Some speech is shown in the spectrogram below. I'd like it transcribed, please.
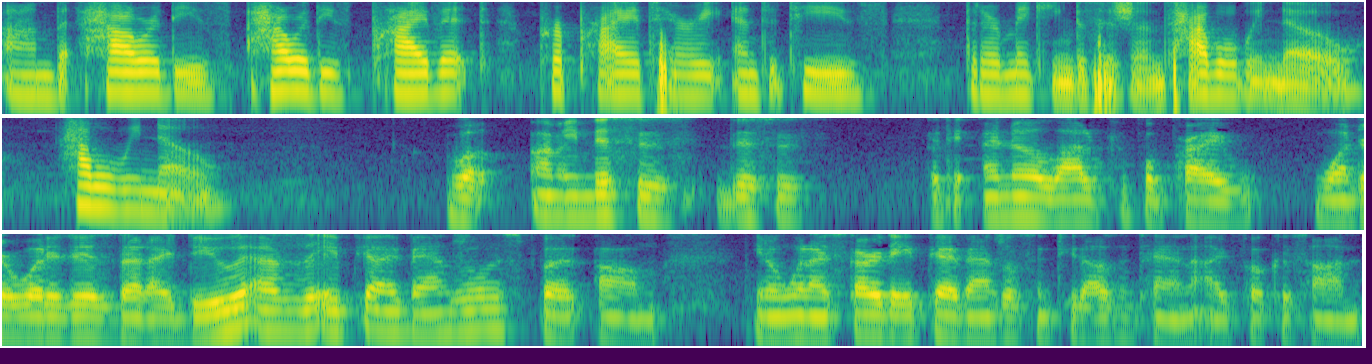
Um, but how are these how are these private proprietary entities that are making decisions? How will we know? How will we know? Well, I mean, this is this is I think I know a lot of people probably wonder what it is that I do as the API evangelist, but um, you know, when I started API evangelist in 2010, I focus on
